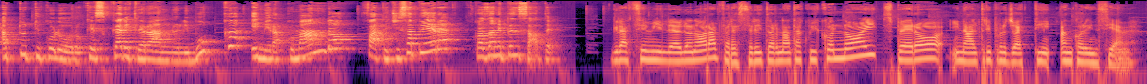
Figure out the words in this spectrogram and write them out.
a tutti coloro che scaricheranno l'ebook e mi raccomando fateci sapere cosa ne pensate. Grazie mille Eleonora per essere ritornata qui con noi, spero in altri progetti ancora insieme.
